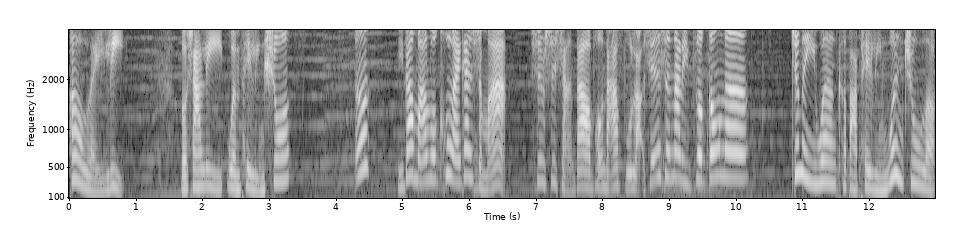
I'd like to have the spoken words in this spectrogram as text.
奥雷利。罗莎莉问佩林说。嗯，你到麻罗库来干什么啊？是不是想到彭达福老先生那里做工呢？这么一问，可把佩林问住了。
